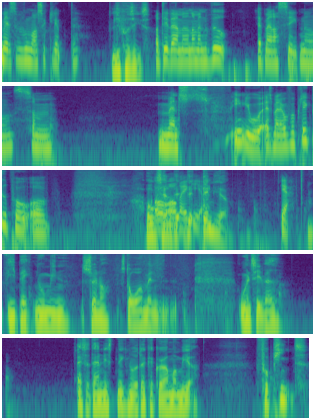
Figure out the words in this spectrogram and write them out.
Men ellers ville hun også have glemt det. Lige præcis. Og det der med, når man ved, at man har set noget, som man egentlig jo, altså man er jo forpligtet på at, Oh, Og- og den, reagere, den her, ja, vi er begge nu mine sønner store, men uanset hvad. Altså, der er næsten ikke noget, der kan gøre mig mere forpint.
